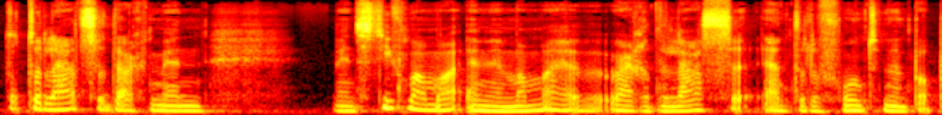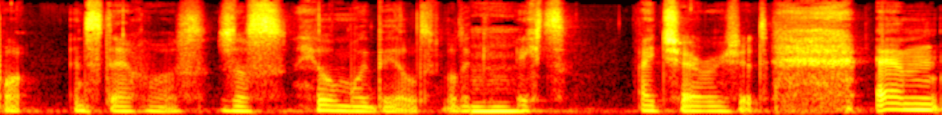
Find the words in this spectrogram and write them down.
Tot de laatste dag, mijn, mijn stiefmama en mijn mama hebben, waren de laatste aan telefoon toen mijn papa in sterven was. Dus dat is een heel mooi beeld, wat ik echt... I cherish it. Ehm, maar,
